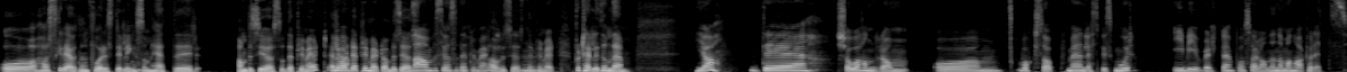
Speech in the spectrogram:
Og har skrevet en forestilling som heter Ambisiøs og deprimert? Eller Ja. var det deprimert og ambisiøs? Nei, ambisiøs og deprimert. Ambisiøs og deprimert. Fortell litt om det. Ja, det showet handler om å mm, vokse opp med en lesbisk mor i bibelbeltet på Sørlandet når man har Tourettes.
